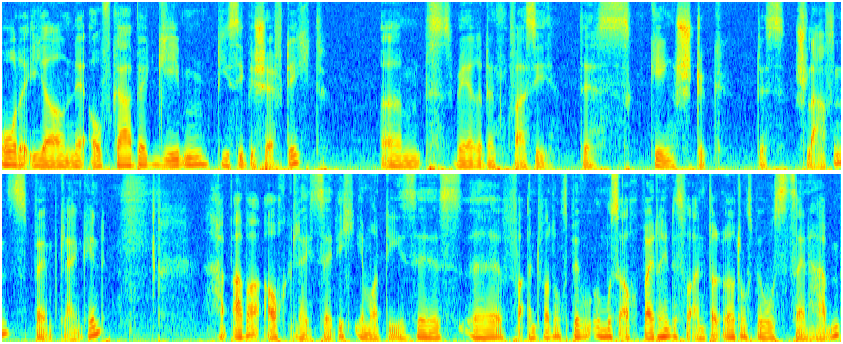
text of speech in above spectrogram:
oder ihr eine Aufgabe geben, die sie beschäftigt. Ähm, das wäre dann quasi das Gegenstück des Schlafens beim Kleinkind. Habe aber auch gleichzeitig immer dieses äh, Verantwortungsbewusstsein, muss auch weiterhin das Verantwortungsbewusstsein haben,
